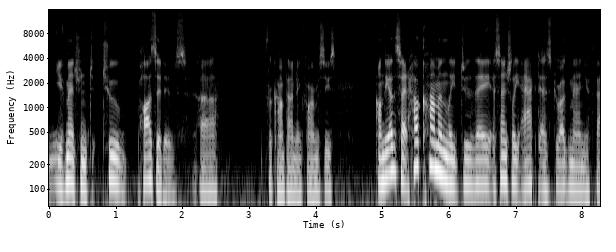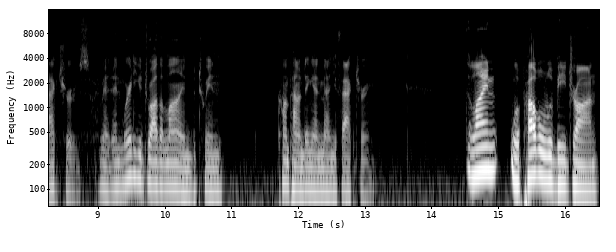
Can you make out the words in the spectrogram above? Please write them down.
you've mentioned two positives uh, for compounding pharmacies. On the other side, how commonly do they essentially act as drug manufacturers? And where do you draw the line between compounding and manufacturing? The line will probably be drawn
